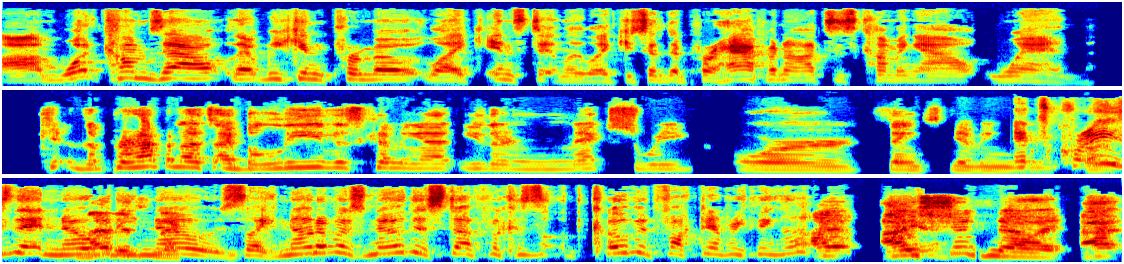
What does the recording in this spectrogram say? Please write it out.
Um, what comes out that we can promote like instantly? Like you said, the Perhapanauts is coming out when? The Perhapanauts, I believe, is coming out either next week or Thanksgiving. It's week. crazy that nobody is next knows. Like none of us know this stuff because COVID fucked everything up. I, I Yeah. should know it. I,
